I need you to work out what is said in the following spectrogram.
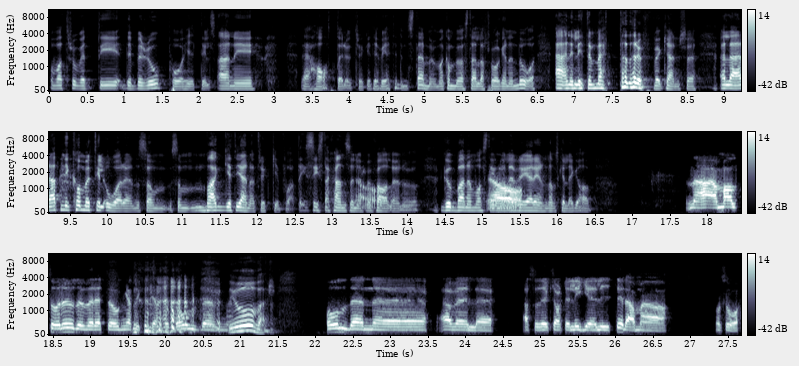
Och vad tror vi att det, det beror på hittills? Är ni, jag hatar uttrycket, jag vet att det inte stämmer, men man kommer behöva ställa frågan ändå. Är ni lite mätta där uppe kanske? Eller är det att ni kommer till åren som, som Magget gärna trycker på, att det är sista chansen nu för Ja. Falun och gubbarna måste in och leverera innan de ska lägga av? Nej, Malte och Rud är väl rätt unga tycker jag. Så åldern, Jo, vars. åldern eh, är väl, eh, alltså det är klart det ligger lite där med och så,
